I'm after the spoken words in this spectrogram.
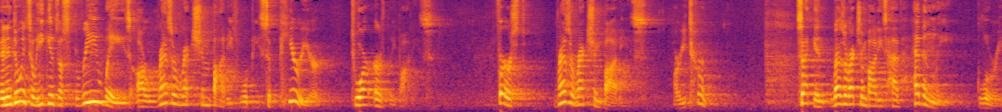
And in doing so, he gives us three ways our resurrection bodies will be superior to our earthly bodies. First, resurrection bodies are eternal. Second, resurrection bodies have heavenly glory.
